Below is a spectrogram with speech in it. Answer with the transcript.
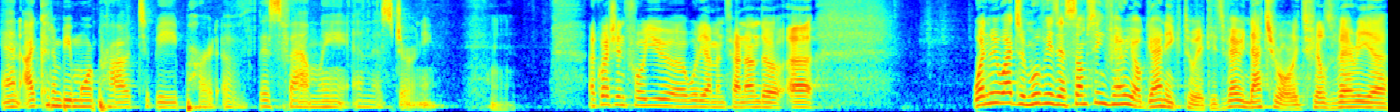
And I couldn't be more proud to be part of this family and this journey. Hmm. A question for you, uh, William and Fernando. Uh, when we watch a movie, there's something very organic to it. It's very natural. It feels very uh,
